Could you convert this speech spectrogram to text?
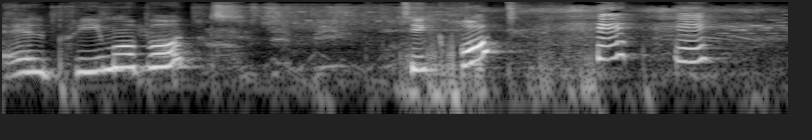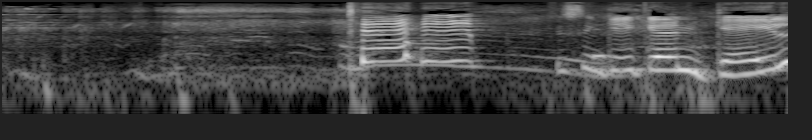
El Primo Bot. Tickbot. wir sind gegen Gale.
